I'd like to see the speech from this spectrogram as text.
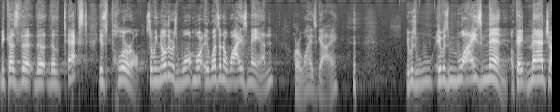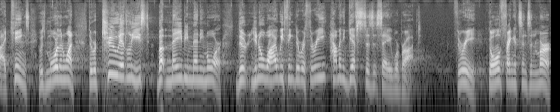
because the, the, the text is plural. So we know there was one more, it wasn't a wise man or a wise guy. It, was, it was wise men, okay? Magi, kings. It was more than one. There were two at least, but maybe many more. There, you know why we think there were three? How many gifts does it say were brought? Three gold, frankincense, and myrrh.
